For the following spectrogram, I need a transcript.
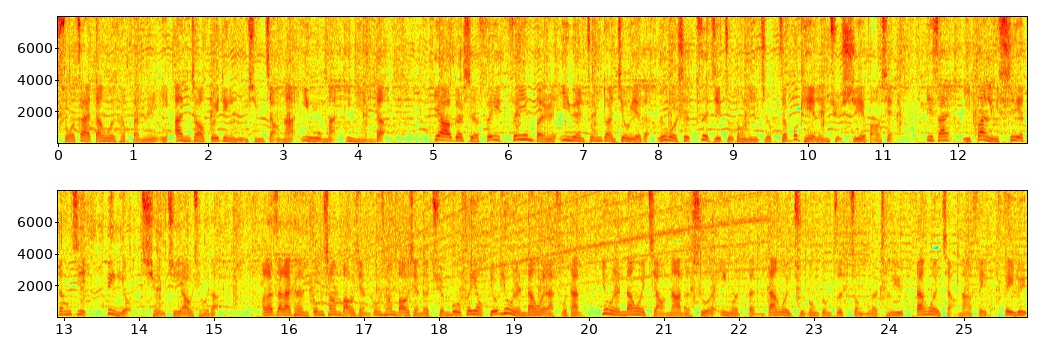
所在单位和本人已按照规定履行缴纳义务满一年的。第二个是非非因本人意愿中断就业的，如果是自己主动离职，则不可以领取失业保险。第三，已办理失业登记并有求职要求的。好了，再来看工伤保险。工伤保险的全部费用由用人单位来负担，用人单位缴纳的数额应为本单位职工工资总额乘以单位缴纳费的费率。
